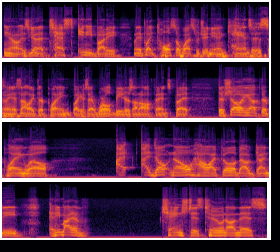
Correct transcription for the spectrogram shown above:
you know is going to test anybody. I mean, they play Tulsa, West Virginia, and Kansas. I mean, it's not like they're playing, like I said, world beaters on offense, but they're showing up. They're playing well. I I don't know how I feel about Gundy, and he might have changed his tune on this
